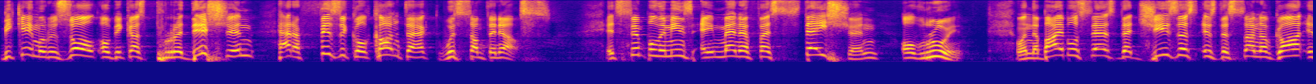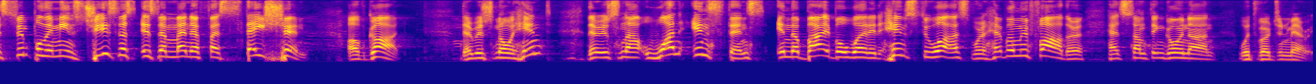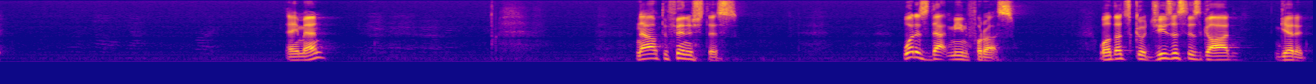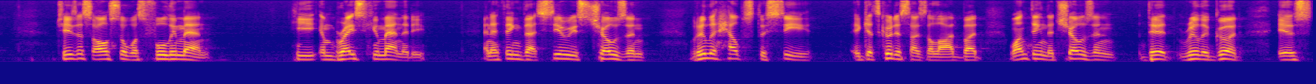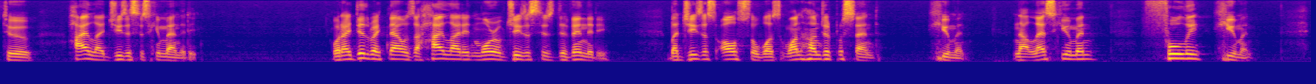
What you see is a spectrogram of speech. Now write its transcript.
became a result of because perdition had a physical contact with something else. It simply means a manifestation of ruin. When the Bible says that Jesus is the Son of God, it simply means Jesus is a manifestation of God. There is no hint, there is not one instance in the Bible where it hints to us where Heavenly Father has something going on with Virgin Mary. Amen. Now to finish this, what does that mean for us? Well, that's good. Jesus is God, get it. Jesus also was fully man. He embraced humanity. And I think that series Chosen really helps to see, it gets criticized a lot, but one thing that Chosen did really good is to highlight Jesus's humanity. What I did right now is I highlighted more of Jesus's divinity, but Jesus also was 100% human. Not less human, fully human.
